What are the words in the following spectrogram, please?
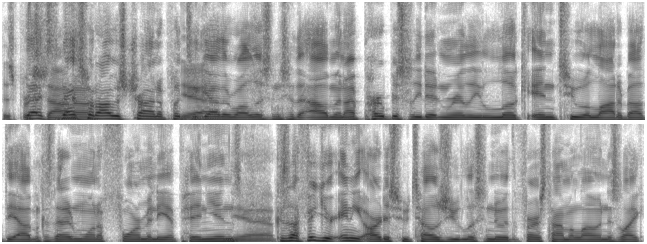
this that's persona? that's what I was trying to put Yeah. together while listening to the album, and I purposely didn't really look into a lot about the album because I didn't want to form any opinions. Yeah. Because I figure any artist who tells you listen to it the first time alone is like,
